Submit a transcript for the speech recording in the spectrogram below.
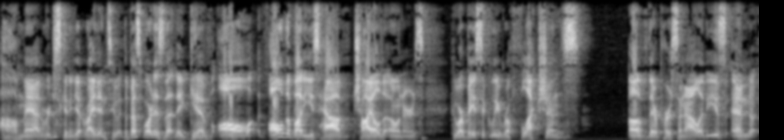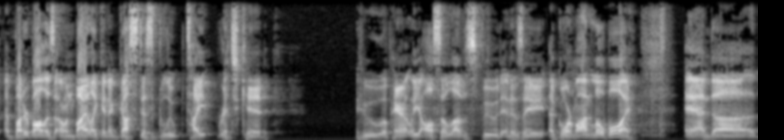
Oh man, we're just gonna get right into it. The best part is that they give all all the buddies have child owners who are basically reflections of their personalities, and Budderball is owned by like an Augustus Gloop type rich kid who apparently also loves food and is a, a gourmand little boy. And uh,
